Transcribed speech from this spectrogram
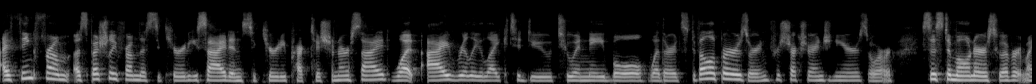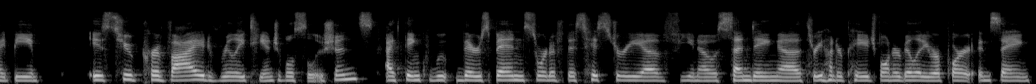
I think from especially from the security side and security practitioner side, what I really like to do to enable whether it's developers or infrastructure engineers or system owners, whoever it might be, is to provide really tangible solutions. I think w- there's been sort of this history of, you know, sending a 300 page vulnerability report and saying,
